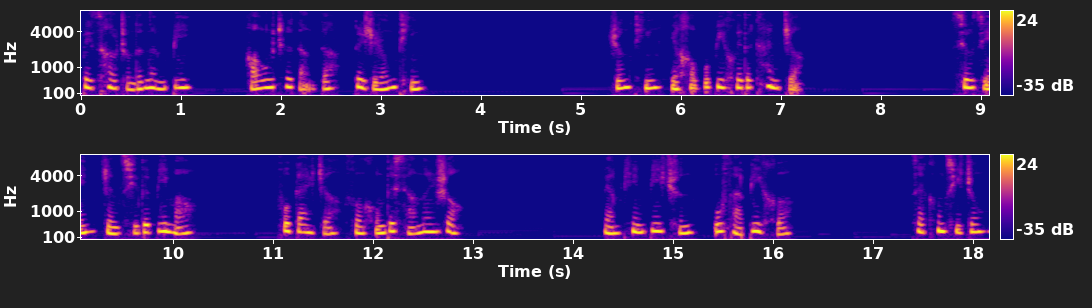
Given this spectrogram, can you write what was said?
被操肿的嫩逼。毫无遮挡的对着荣婷，荣婷也毫不避讳的看着。修剪整齐的鼻毛，覆盖着粉红的小嫩肉。两片逼唇无法闭合，在空气中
